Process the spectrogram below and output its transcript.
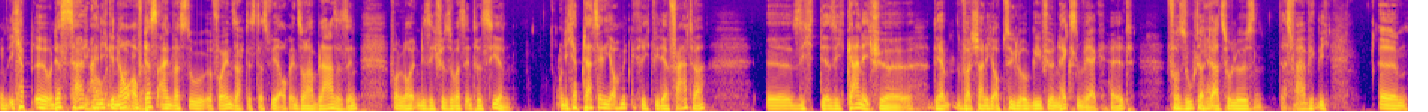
Und ich habe, äh, und das zahlt Immer eigentlich genau auf das ein, was du äh, vorhin sagtest, dass wir auch in so einer Blase sind von Leuten, die sich für sowas interessieren. Und ich habe tatsächlich auch mitgekriegt, wie der Vater äh, sich, der sich gar nicht für, der wahrscheinlich auch Psychologie für ein Hexenwerk hält, versucht hat, Ja. da zu lösen. Das war wirklich, ähm,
